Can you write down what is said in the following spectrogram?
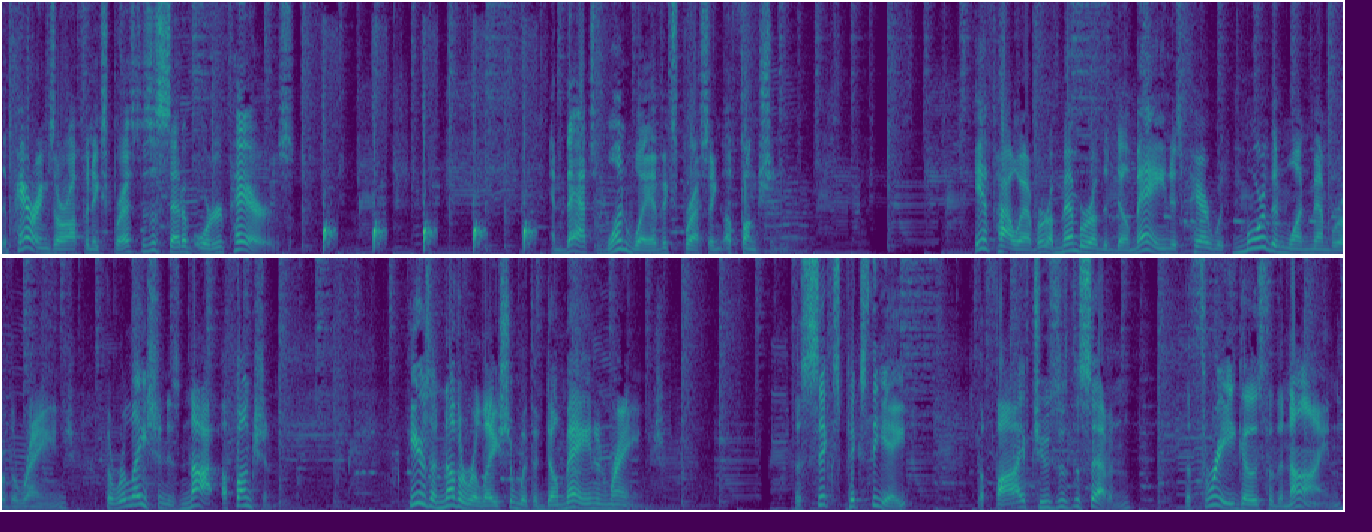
The pairings are often expressed as a set of ordered pairs. And that's one way of expressing a function. If, however, a member of the domain is paired with more than one member of the range, the relation is not a function. Here's another relation with a domain and range. The 6 picks the 8, the 5 chooses the 7, the 3 goes for the 9,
